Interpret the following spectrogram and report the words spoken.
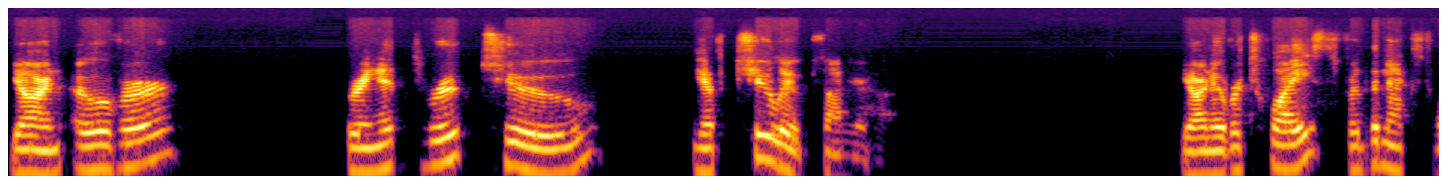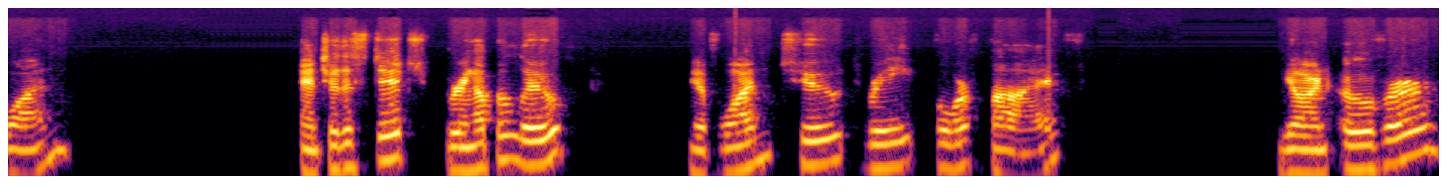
yarn over, bring it through two. You have two loops on your hook. Yarn over twice for the next one. Enter the stitch, bring up a loop. You have one, two, three, four, five. Yarn over,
